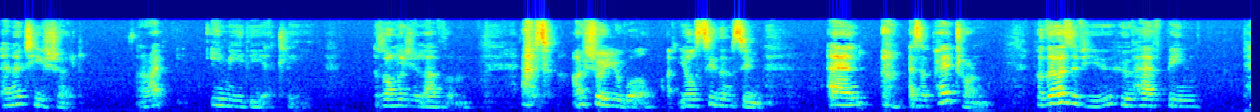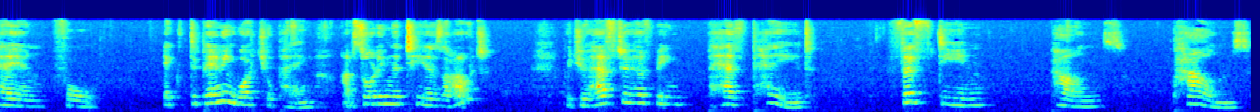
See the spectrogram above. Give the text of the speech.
and a t-shirt, alright, immediately, as long as you love them. I'm sure you will, you'll see them soon. And as a patron, for those of you who have been paying for depending what you're paying, I'm sorting the tiers out, but you have to have been have paid 15 pounds pounds.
